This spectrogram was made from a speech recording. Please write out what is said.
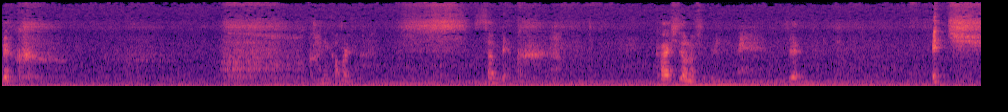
300カニか300の素振り1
